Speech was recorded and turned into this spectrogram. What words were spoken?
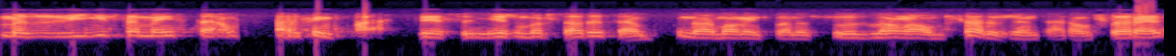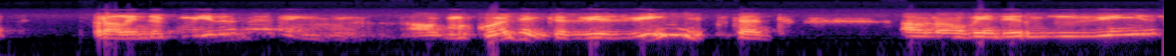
mas os vinhos também estão, fazem parte dessa mesma restauração, porque normalmente quando as pessoas vão almoçar ou jantar a um restaurante, para além da comida, bebem alguma coisa, muitas vezes vinho, e, portanto, ao não vendermos os vinhos,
